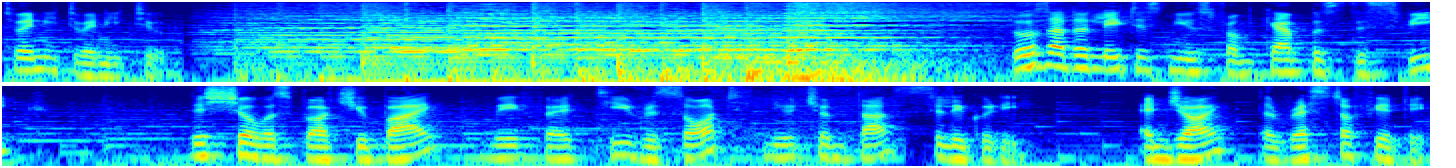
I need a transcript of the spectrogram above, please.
2022. Those are the latest news from campus this week. This show was brought to you by Mayfair Tea Resort, New Chumta, Siliguri. Enjoy the rest of your day.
